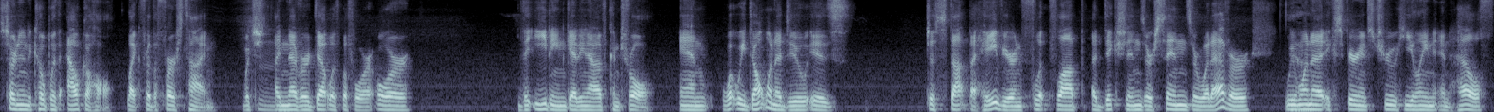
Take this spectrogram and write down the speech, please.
starting to cope with alcohol, like for the first time, which mm. I never dealt with before, or the eating getting out of control. And what we don't want to do is just stop behavior and flip flop addictions or sins or whatever we yeah. want to experience true healing and health.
